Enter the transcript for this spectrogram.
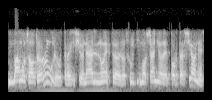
Vamos a otro rubro tradicional nuestro de los últimos años de exportaciones,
